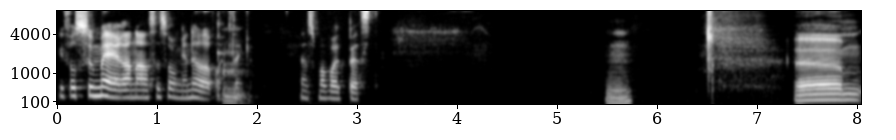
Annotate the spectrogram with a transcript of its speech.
Vi får summera när säsongen är över helt mm. enkelt. Den som har varit bäst. Mm. Mm.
